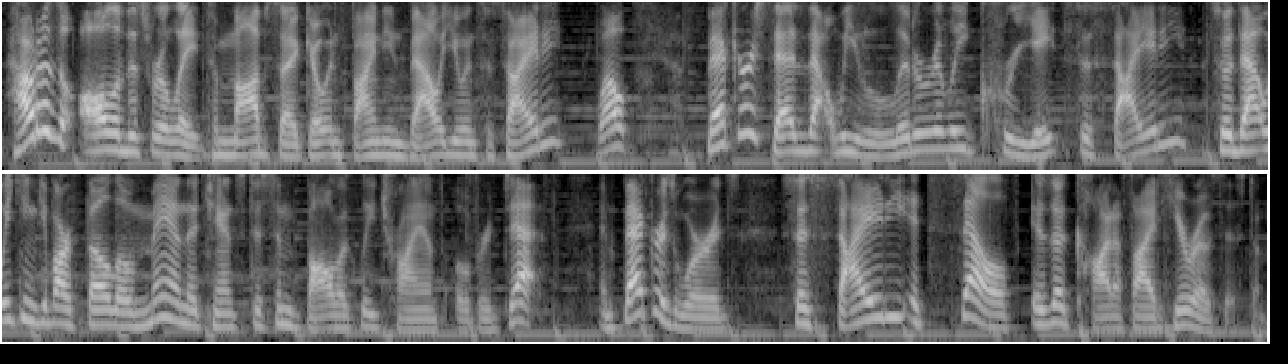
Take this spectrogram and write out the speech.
How does all of this relate to Mob Psycho and finding value in society? Well, Becker says that we literally create society so that we can give our fellow man the chance to symbolically triumph over death in Becker's words, society itself is a codified hero system.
